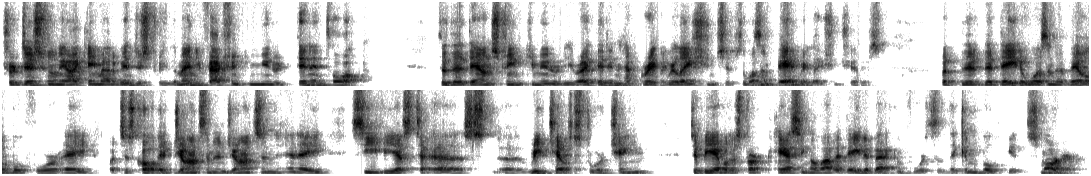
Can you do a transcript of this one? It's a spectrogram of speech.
traditionally, I came out of industry. The manufacturing community didn't talk to the downstream community, right? They didn't have great relationships. It wasn't bad relationships, but the, the data wasn't available for a let's just call it a Johnson and Johnson and a CVS uh, uh, retail store chain to be able to start passing a lot of data back and forth so they can both get smarter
